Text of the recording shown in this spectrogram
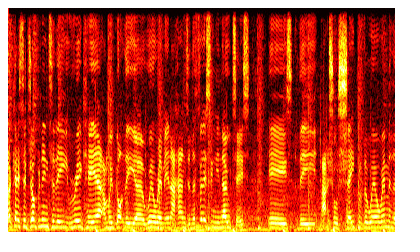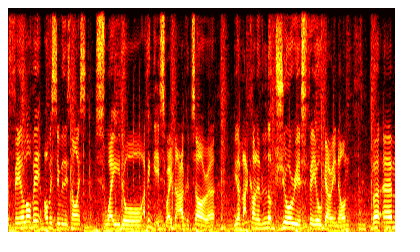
Okay, so jumping into the rig here and we've got the uh, wheel rim in our hands and the first thing you notice is the actual shape of the wheel rim and the feel of it. Obviously with this nice suede or, I think it is suede, not Alcantara, you have that kind of luxurious feel going on. But um,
